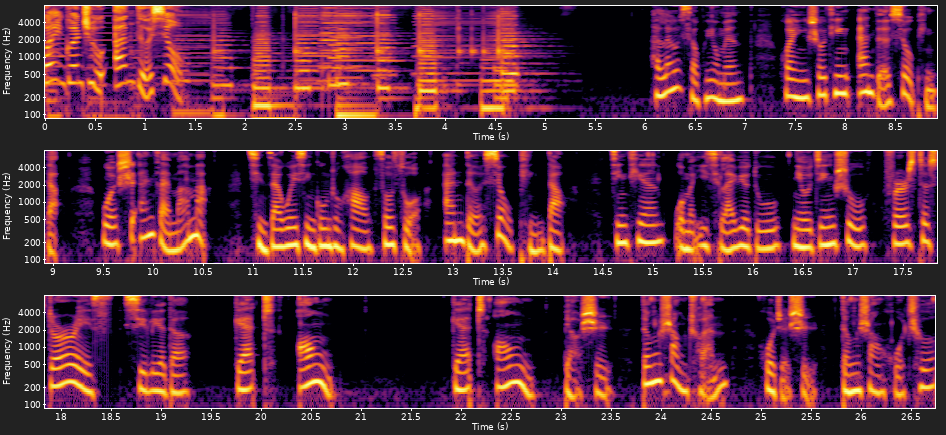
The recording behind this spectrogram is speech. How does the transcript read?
欢迎关注安德秀。Hello，小朋友们，欢迎收听安德秀频道，我是安仔妈妈，请在微信公众号搜索“安德秀频道”。今天我们一起来阅读牛津树 First Stories 系列的 Get On。Get On 表示登上船，或者是登上火车。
